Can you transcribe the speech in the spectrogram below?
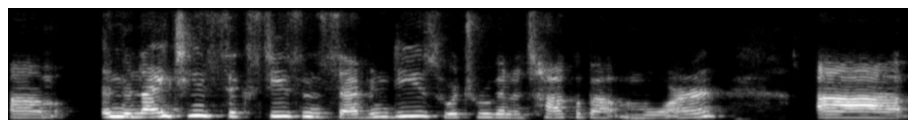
Um, in the 1960s and 70s, which we're going to talk about more, uh,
